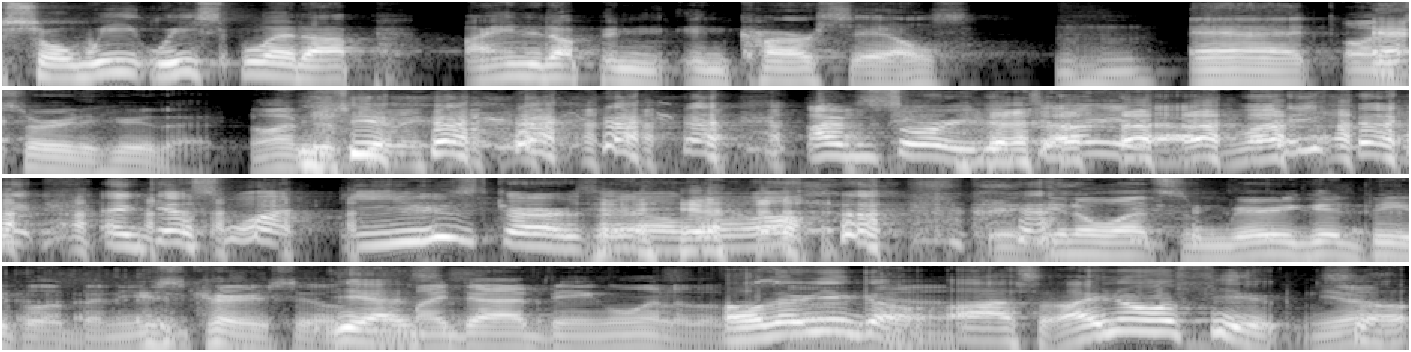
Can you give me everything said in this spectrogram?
So we we split up. I ended up in in car sales. And Oh, I'm sorry to hear that. No, I'm just kidding. I'm sorry to tell you that, buddy. and guess what? Used car sales. you know what? Some very good people have been used car sales. Yes. My dad being one of them. Oh, there so, you go. yeah. Awesome. I know a few. Yeah. So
